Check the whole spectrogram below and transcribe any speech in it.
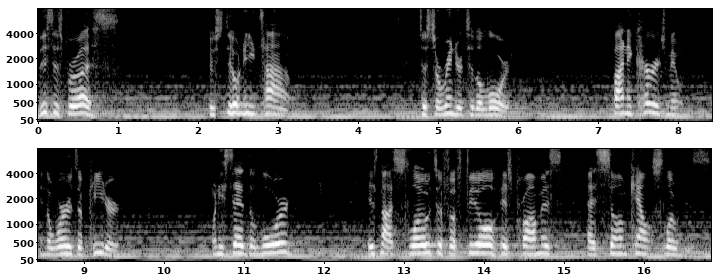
This is for us who still need time to surrender to the Lord. Find encouragement in the words of Peter when he said the Lord is not slow to fulfill his promise as some count slowness,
